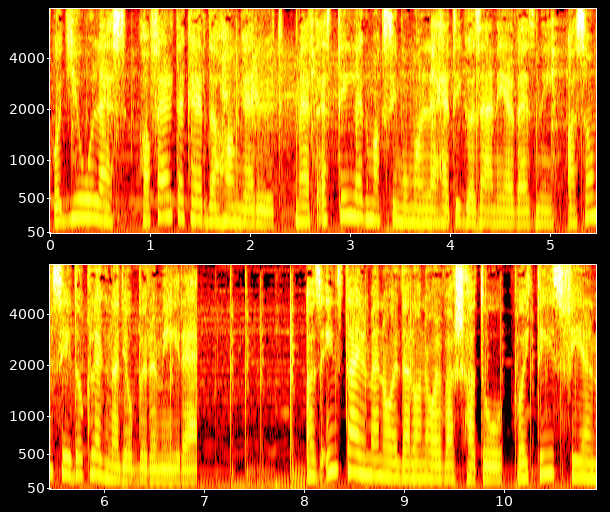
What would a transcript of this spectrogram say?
hogy jó lesz, ha feltekerd a hangerőt, mert ezt tényleg maximumon lehet igazán élvezni, a szomszédok legnagyobb örömére. Az InStyleman oldalon olvasható, hogy 10 film,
